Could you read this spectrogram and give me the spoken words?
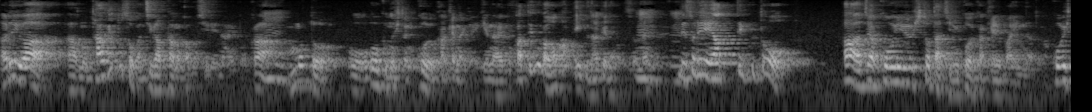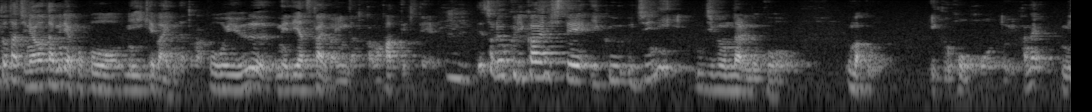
うん、あるいは、あの、ターゲット層が違ったのかもしれないとか、うん、もっと多くの人に声をかけなきゃいけないとかっていうのが分かっていくだけなんですよね。うんうん、で、それやっていくと、ああ、じゃあこういう人たちに声かければいいんだとか、こういう人たちに会うためにはここに行けばいいんだとか、こういうメディア使えばいいんだとか分かってきて、で、それを繰り返していくうちに、自分なりのこう、うまくいく方法というかね、道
